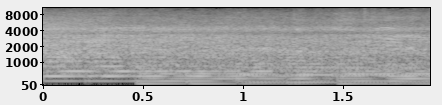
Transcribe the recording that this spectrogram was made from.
Música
